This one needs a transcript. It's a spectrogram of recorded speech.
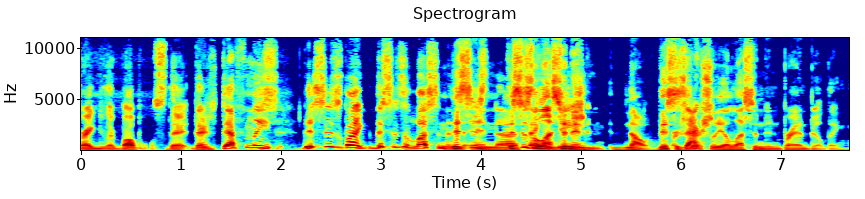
regular bubbles. There, there's definitely this is like this is a lesson in This is in, uh, this is a lesson in no, this is sure. actually a lesson in brand building.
